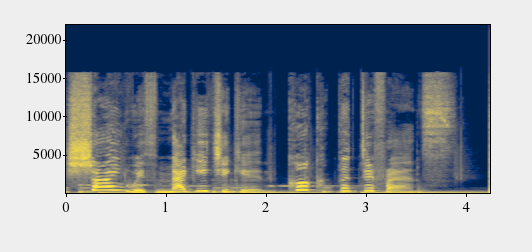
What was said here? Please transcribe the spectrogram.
shine with Maggi Chicken. Cook the difference.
